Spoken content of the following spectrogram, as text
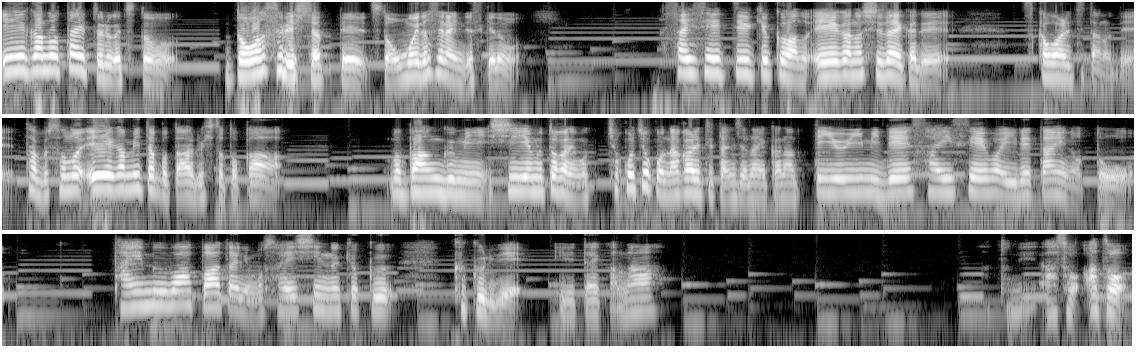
映画のタイトルがちょっと、ど忘れしちゃって、ちょっと思い出せないんですけど、再生っていう曲はあの映画の主題歌で使われてたので、多分その映画見たことある人とか、まあ、番組、CM とかでもちょこちょこ流れてたんじゃないかなっていう意味で再生は入れたいのと、タイムワープあたりも最新の曲、くくりで入れたいかな。あとね、あ、そう、あと、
